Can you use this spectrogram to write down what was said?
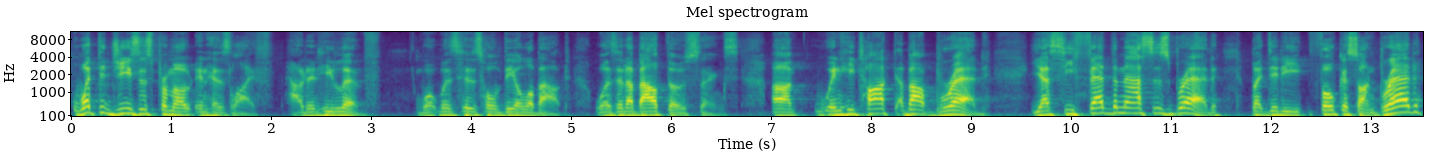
what did Jesus promote in his life? How did he live? What was his whole deal about? Was it about those things? Uh, when he talked about bread, yes, he fed the masses bread, but did he focus on bread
